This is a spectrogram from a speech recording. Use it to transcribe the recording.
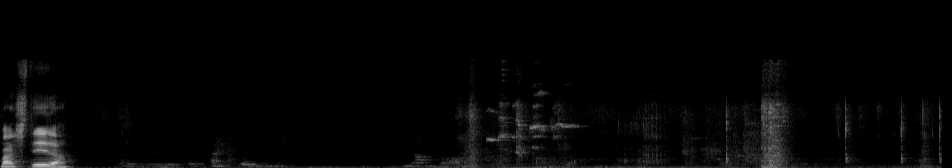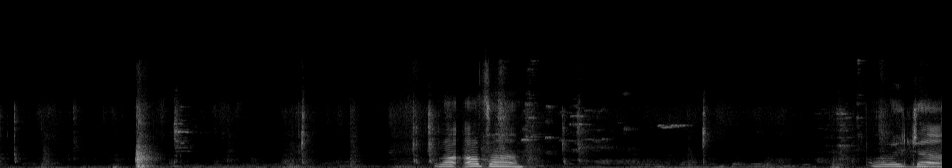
Başlayalım. Lan adam. Öleceğim.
